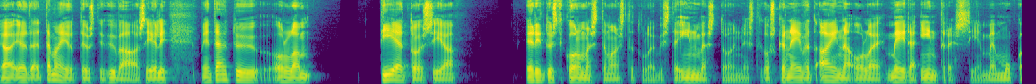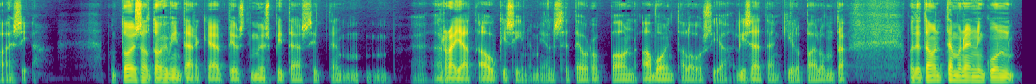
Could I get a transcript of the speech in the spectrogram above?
Ja, ja tämä ei ole tietysti hyvä asia. Eli meidän täytyy olla tietoisia erityisesti kolmesta maasta tulevista investoinneista, koska ne eivät aina ole meidän intressiemme mukaisia – mutta toisaalta on hyvin tärkeää tietysti myös pitää sitten rajat auki siinä mielessä, että Eurooppa on avoin talous ja lisätään kilpailua. Mutta, mutta tämä on tämmöinen niin kuin,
